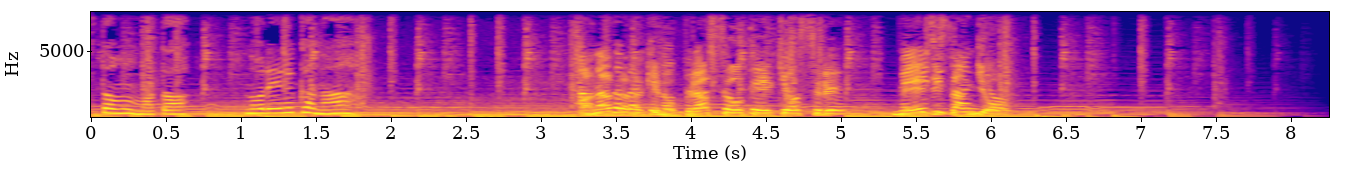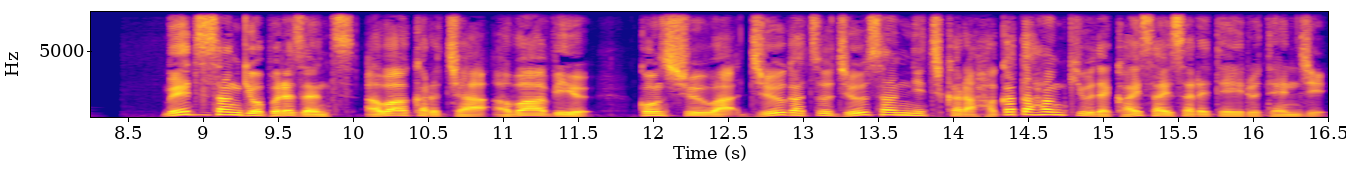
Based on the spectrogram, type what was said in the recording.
明日もまた乗れるかな？あなただけのプラスを提供する明治産業。明治産業プレゼンツアワーカルチャーアワービュー今週は10月13日から博多阪急で開催されている展示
